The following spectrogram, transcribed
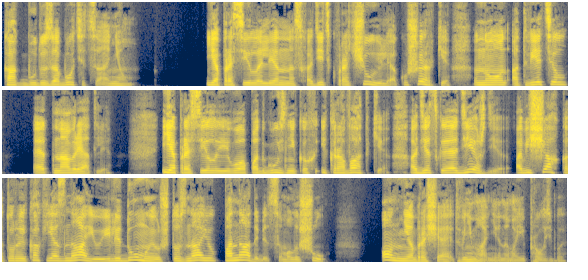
Как буду заботиться о нем? Я просила Ленна сходить к врачу или акушерке, но он ответил, это навряд ли. Я просила его о подгузниках и кроватке, о детской одежде, о вещах, которые, как я знаю или думаю, что знаю, понадобятся малышу. Он не обращает внимания на мои просьбы.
